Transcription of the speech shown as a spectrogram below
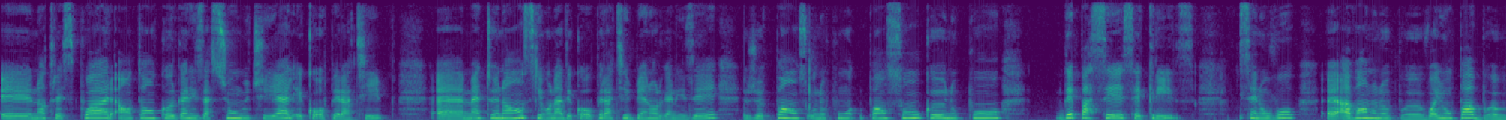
est notre espoir en tant qu'organisation mutuelle et coopérative. maintenant, si on a des coopératives bien organisées, je pense ou nous pensons que nous pouvons dépasser ces crises. C'est nouveau. Euh, avant, nous ne euh, voyons pas euh,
